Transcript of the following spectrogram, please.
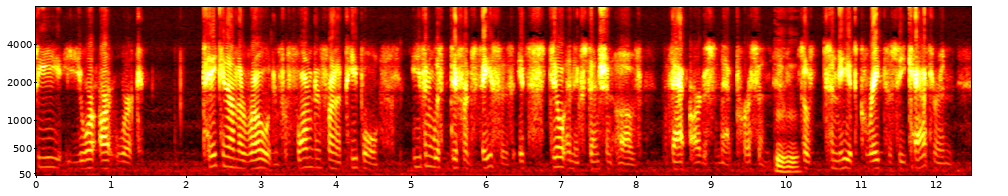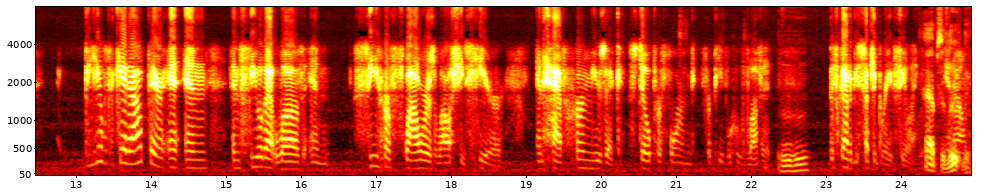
see your artwork taken on the road and performed in front of people even with different faces it's still an extension of that artist and that person Mhm. so to me, it's great to see Katherine be able to get out there and, and and feel that love and see her flowers while she's here and have her music still performed for people who love it. Mhm. It's got to be such a great feeling. you know? Absolutely.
